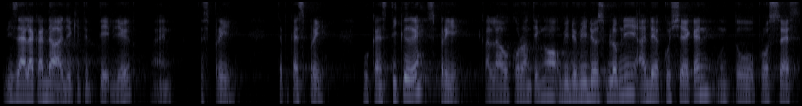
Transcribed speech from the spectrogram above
Design ala kadar je, kita tape je. Kan? Kita spray. Kita pakai spray. Bukan stiker eh, spray. Kalau korang tengok video-video sebelum ni, ada aku share kan untuk proses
